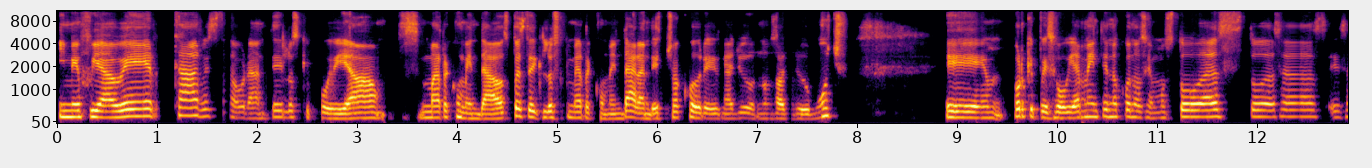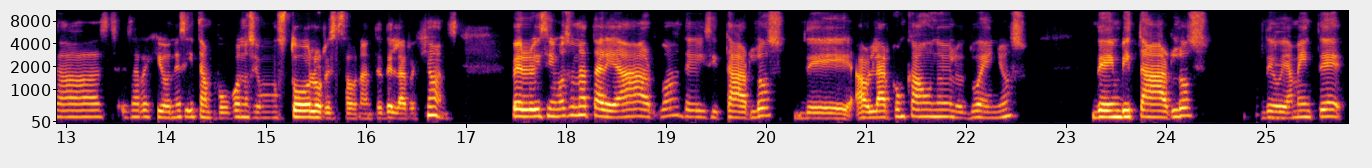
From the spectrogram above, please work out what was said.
y me fui a ver cada restaurante de los que podía más recomendados, pues de los que me recomendaran. De hecho, a Codres me ayudó, nos ayudó mucho. Eh, porque pues obviamente no conocemos todas, todas esas, esas, esas regiones y tampoco conocemos todos los restaurantes de las regiones. Pero hicimos una tarea ardua de visitarlos, de hablar con cada uno de los dueños, de invitarlos, de obviamente,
